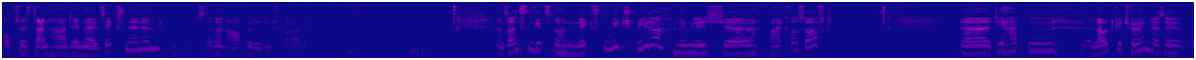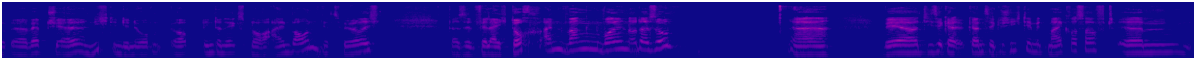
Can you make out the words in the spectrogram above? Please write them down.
Ob sie es dann HTML6 nennen, ist dann auch wieder die Frage. Ansonsten gibt es noch einen nächsten Mitspieler, nämlich äh, Microsoft. Äh, die hatten laut getönt, dass sie äh, WebGL nicht in den Internet Explorer einbauen. Jetzt höre ich, dass sie vielleicht doch anfangen wollen oder so. Äh, wer diese ganze Geschichte mit Microsoft ähm,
